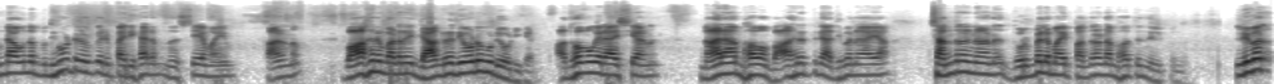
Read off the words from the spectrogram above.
ഉണ്ടാകുന്ന ബുദ്ധിമുട്ടുകൾക്ക് ഒരു പരിഹാരം നിശ്ചയമായും കാണണം. വാഹനം വളരെ ജാഗ്രതയോടുകൂടി ഓടിക്കണം. അധോമുഖ രാശിയാണ് നാലാം ഭാവം വാഹനത്തിന്റെ അധിപനായ ചന്ദ്രനാണ് ദുർബലമായി പന്ത്രണ്ടാം ഭാവത്തിൽ നിൽക്കുന്നത്. ലിവർ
